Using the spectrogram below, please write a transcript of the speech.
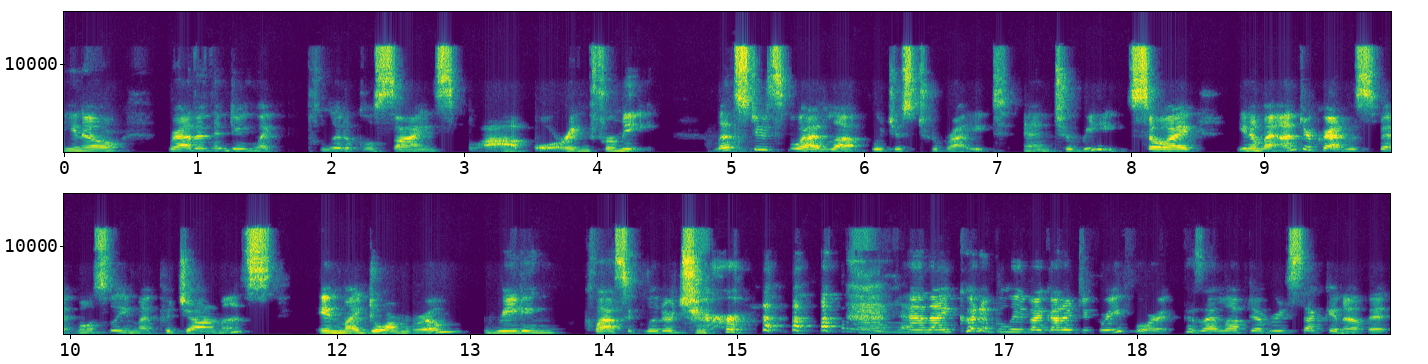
you know, rather than doing like political science, blah, boring for me. Let's do what I love, which is to write and to read. So I you know, my undergrad was spent mostly in my pajamas in my dorm room reading classic literature. and I couldn't believe I got a degree for it because I loved every second of it.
